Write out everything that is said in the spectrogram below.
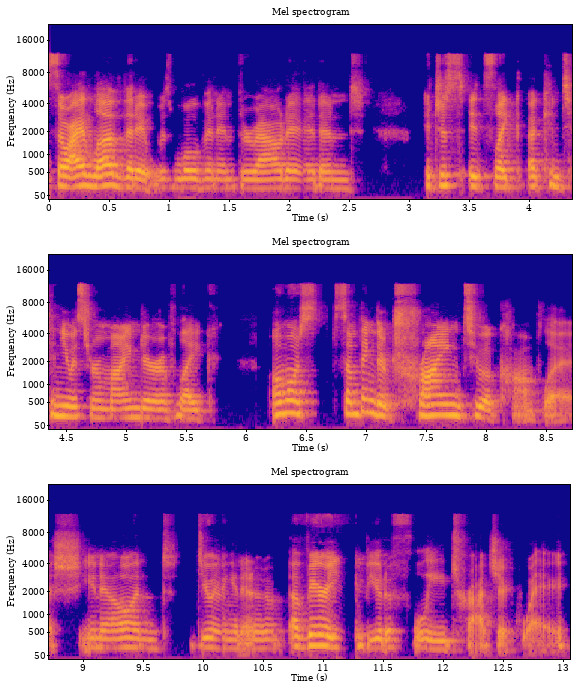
So I love that it was woven in throughout it. And it just, it's like a continuous reminder of like almost something they're trying to accomplish, you know, and doing it in a, a very beautifully tragic way.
